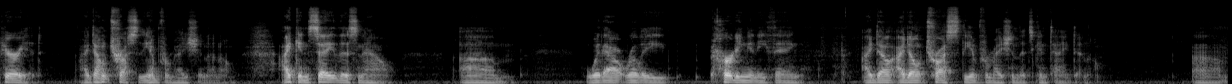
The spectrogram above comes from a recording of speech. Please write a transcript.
Period. I don't trust the information in them. I can say this now um, without really hurting anything. I don't. I don't trust the information that's contained in them. Um,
